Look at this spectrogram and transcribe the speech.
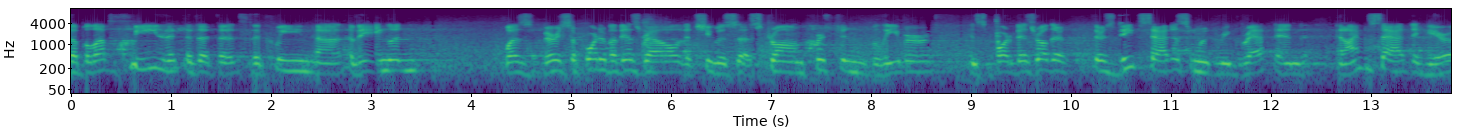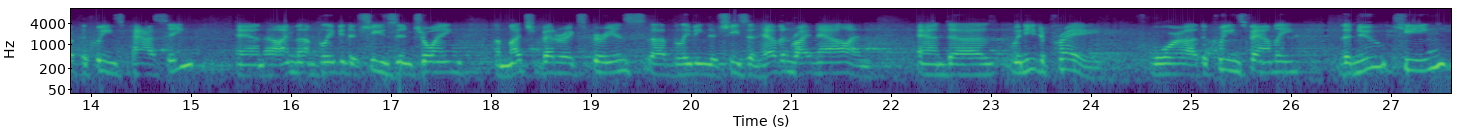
the beloved Queen, the, the, the, the Queen uh, of England. was very supportive of Israel, that she was a strong Christian believer in support of Israel. There, there's deep sadness and regret, and, and I'm sad to hear of the Queen's passing. And I'm, I'm believing that she's enjoying a much better experience, uh, believing that she's in heaven right now. And, and uh, we need to pray for uh, the Queen's family, the new king,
